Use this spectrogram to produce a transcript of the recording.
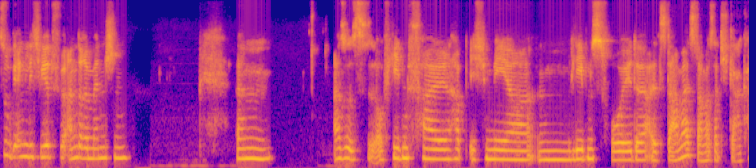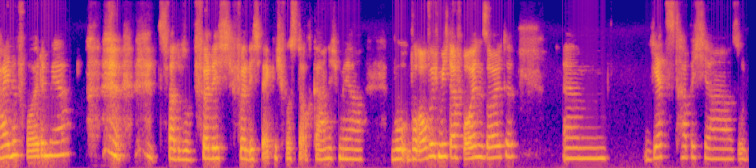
zugänglich wird für andere Menschen. Ähm, also es, auf jeden Fall habe ich mehr ähm, Lebensfreude als damals. Damals hatte ich gar keine Freude mehr. Es war so völlig, völlig weg. Ich wusste auch gar nicht mehr, wo, worauf ich mich da freuen sollte. Ähm, jetzt habe ich ja so,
